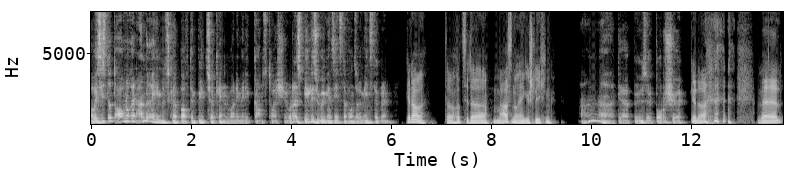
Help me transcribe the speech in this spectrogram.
Aber es ist dort auch noch ein anderer Himmelskörper auf dem Bild zu erkennen, wenn ich mich nicht ganz täusche. Oder? Das Bild ist übrigens jetzt auf unserem Instagram. Genau, da hat sich der Mars noch eingeschlichen. Ah, der böse Bursche. Genau, weil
